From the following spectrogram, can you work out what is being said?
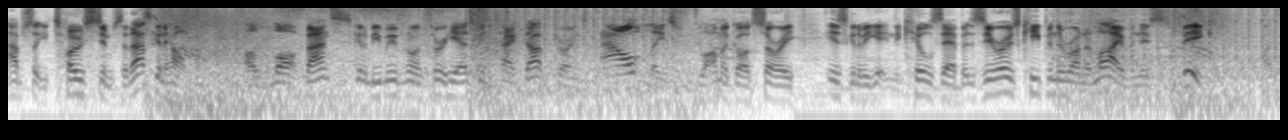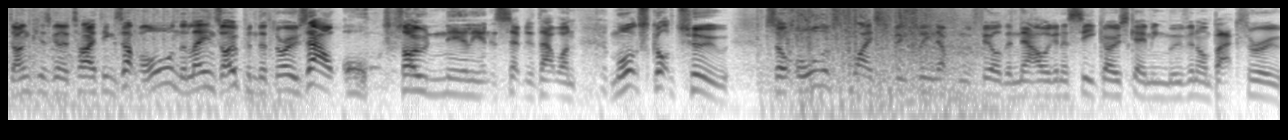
Absolutely toast him, so that's going to help a lot. Bance is going to be moving on through. He has been tagged up. Drones out. Lace Llama God, sorry, is going to be getting the kills there, but Zero's keeping the run alive, and this is big. Dunk is going to tie things up. Oh, and the lane's open. The throw's out. Oh, so nearly intercepted that one. Mork's got two. So all of Splyce has been cleaned up from the field, and now we're going to see Ghost Gaming moving on back through.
